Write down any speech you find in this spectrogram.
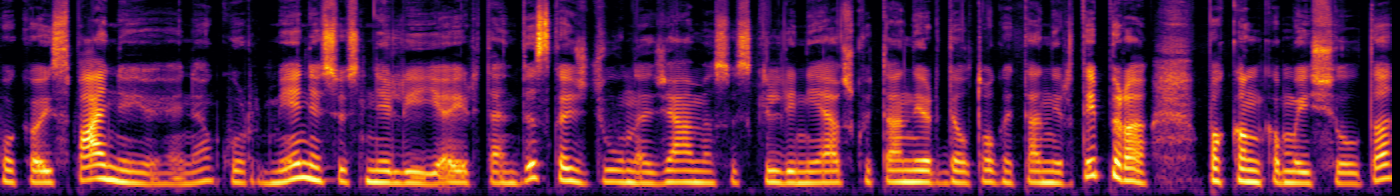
kokio Ispanijoje, ne, kur mėnesius nelyja ir ten viskas džiūna, žemė suskildinėja, aišku, ten ir dėl to, kad ten ir taip yra pakankamai šilta,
